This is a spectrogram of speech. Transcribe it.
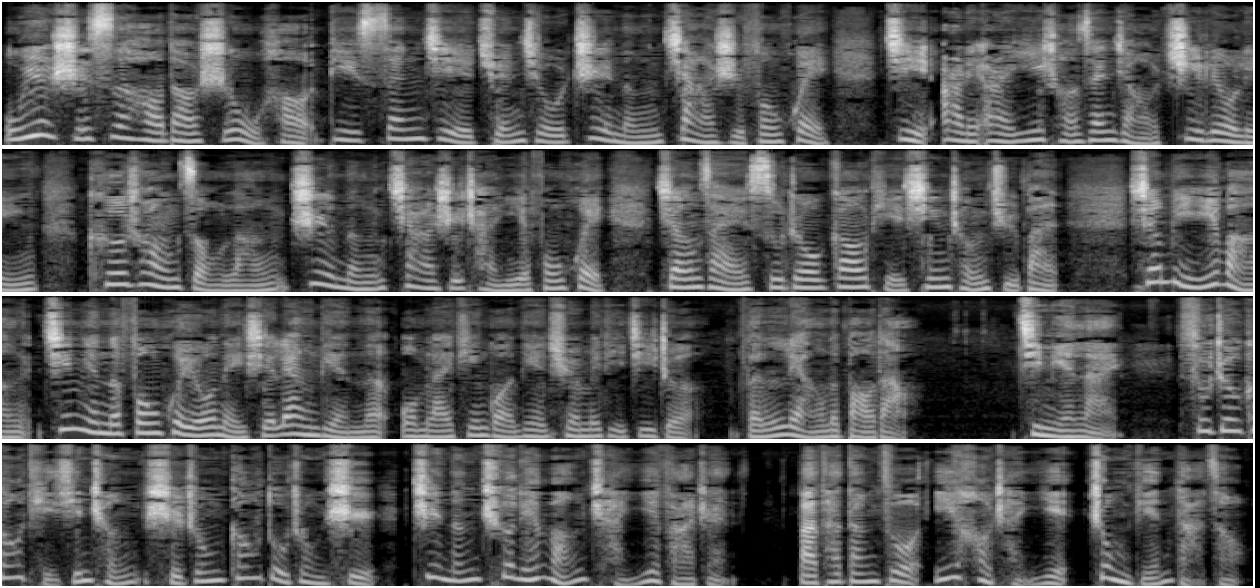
五月十四号到十五号，第三届全球智能驾驶峰会暨二零二一长三角 G 六零科创走廊智能驾驶产业峰会将在苏州高铁新城举办。相比以往，今年的峰会有哪些亮点呢？我们来听广电全媒体记者文良的报道。近年来，苏州高铁新城始终高度重视智能车联网产业发展，把它当作一号产业重点打造，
